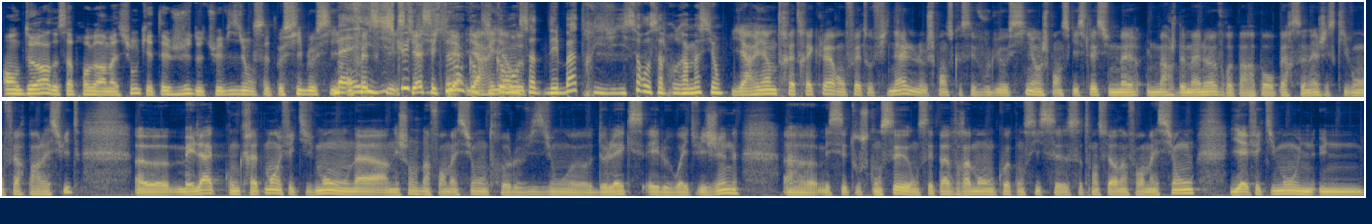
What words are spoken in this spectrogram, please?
en dehors de sa programmation qui était juste de tuer Vision. en fait. C'est possible aussi. Bah, en fait, il ce qu'il y a, c'est qu'il y a, il y a quand il rien de commence à débattre, il, il sort de sa programmation. Il y a rien de très très clair en fait au final. Je pense que c'est voulu aussi. Hein. Je pense qu'ils se laissent une, ma- une marge de manœuvre par rapport aux personnages et ce qu'ils vont en faire par la suite. Euh, mais là concrètement, effectivement, on a un échange d'informations entre le Vision euh, de Lex et le White Vision. Euh, mais c'est tout ce qu'on sait. On ne sait pas vraiment en quoi consiste ce, ce transfert d'informations. Il y a effectivement une, une-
